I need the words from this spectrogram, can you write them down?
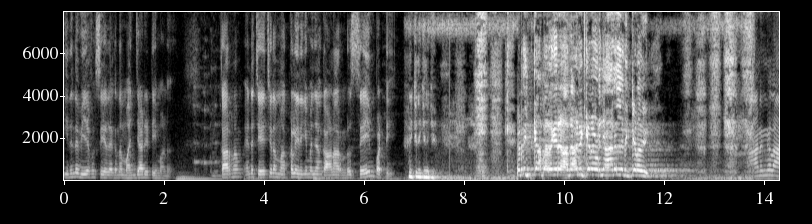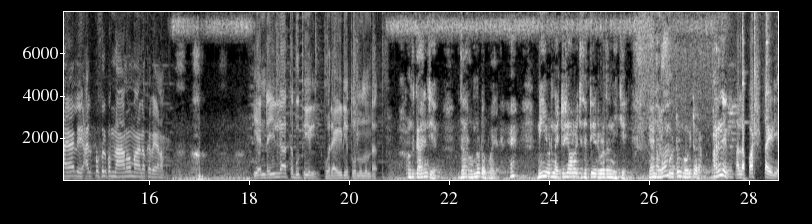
ഇതിന്റെ വി എഫ് എക്സ് ചെയ്തേക്കുന്ന മഞ്ചാടി ടീമാണ്. കാരണം എന്റെ ചേച്ചിയുടെ മക്കൾ ഇരിക്കുമ്പോൾ ഞാൻ കാണാറുണ്ട്. സെയിം പട്ടി. ആണുങ്ങളായാലേ അല്പസ്വല്പം നാണോ മാനോ ഒക്കെ വേണം. എന്റെ ഇല്ലാത്ത ബുദ്ധിയിൽ ഒരു ഐഡിയ തോന്നുന്നുണ്ട് നമുക്ക് കാര്യം ചെയ്യാം ഇതാ റൂമിലോട്ട് പോയെ ഏഹ് നീ ഇവിടെ നെറ്റ് ക്യാമറ വെച്ച് സെറ്റ് ചെയ്തിട്ട് ഇവിടെ തന്നെ നീക്കി ഞാൻ അവിടെ പോയിട്ട് നോക്കിയിട്ട് വരാം പറഞ്ഞു നല്ല ഫസ്റ്റ് ഐഡിയ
